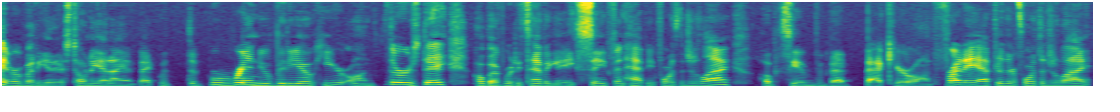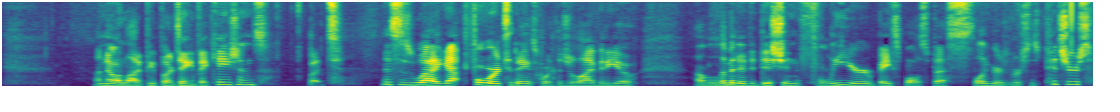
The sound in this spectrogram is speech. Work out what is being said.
Hey everybody, it's Tony and I am back with the brand new video here on Thursday. Hope everybody's having a safe and happy 4th of July. Hope to see everybody back here on Friday after their 4th of July. I know a lot of people are taking vacations, but this is what I got for today's 4th of July video. A limited edition Fleer Baseball's Best Sluggers versus Pitchers.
